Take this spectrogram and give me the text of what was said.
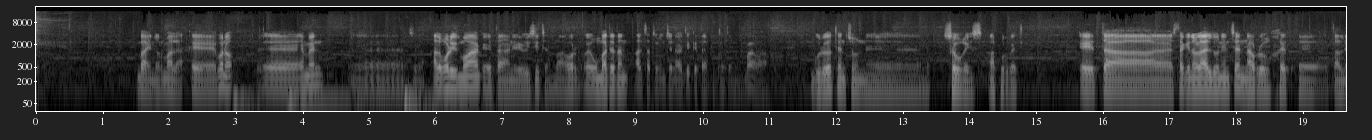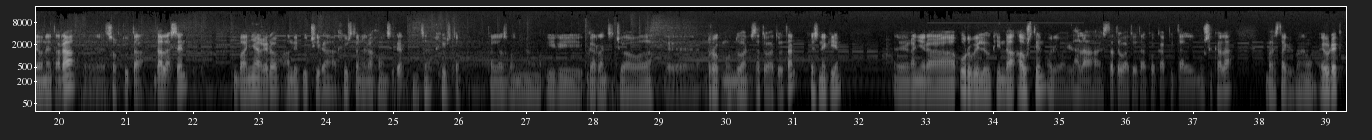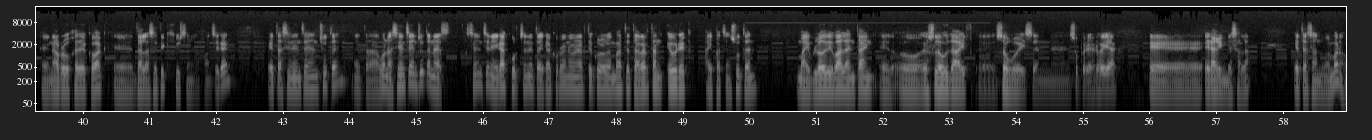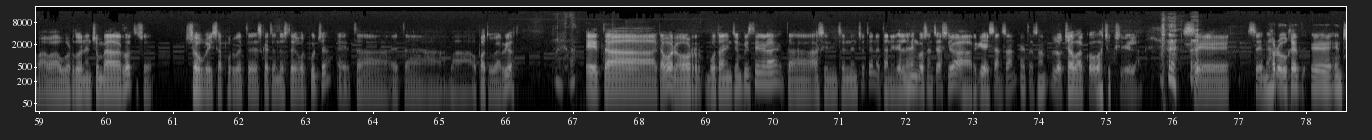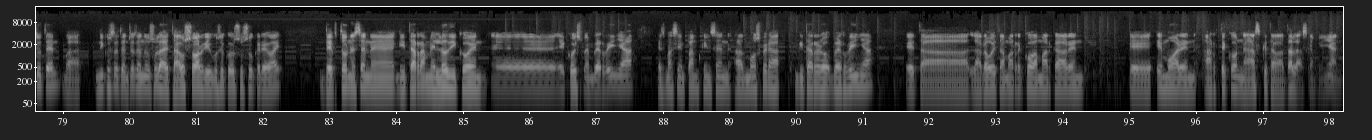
Bai, normala. E, bueno, e, hemen e, zera, algoritmoak eta nire bizitza. Ba, hor, egun batetan altzatu nintzen abetik eta pentsatu nuen, ba, ba, gure dut entzun e, zougeiz apur bet. Eta ez dakit nola heldu nintzen, naurru jet e, talde honetara, e, sortuta Dallasen, baina gero handik gutxira Houstonera joan ziren, Pentsa, Houston, Dallas baino hiri garrantzitsuagoa da e, rock munduan estatu batuetan, ez nekien. E, gainera hurbilukin da Austin, hori bai dala estatu batuetako kapital musikala, ba ez dakit, baina, bueno, eurek e, naurru jedekoak e, Dallasetik Houstonera joan ziren, eta hasi nintzen entzuten, eta, bueno, hasi nintzen entzuten ez, hasi nintzen irakurtzen eta irakurren nuen artikuloren bat, eta bertan eurek aipatzen zuten, My Bloody Valentine edo Slow Dive, e, Showways-en e, superheroiak e, eragin bezala. Eta esan nuen, bueno, ba, ba, orduen entzun behar dut, ze, Showways apur bete eskatzen dozte gorputza, eta, eta ba, opatu behar diot. Eta, eta bueno, hor bota nintzen piztinera, eta hasi nintzen entzuten, eta nire lehenengo sentsazioa argia izan zen, eta zen lotxabako batzuk zirela. ze, ze nauro jet e, entzuten, ba, nik uste entzuten duzula, eta oso argi ikusiko duzuzuk ere bai, Deftonesen e, gitarra melodikoen e, ekoizpen berdina, Smashing Pumpkinsen atmosfera gitarrero berdina, eta laro eta marreko amarkadaren e, emoaren arteko nahazketa bat dala azken finean.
